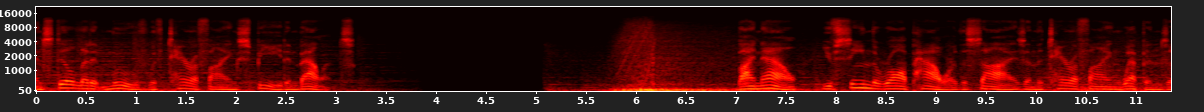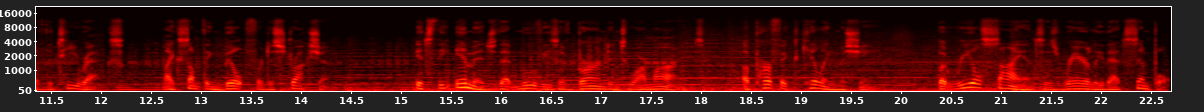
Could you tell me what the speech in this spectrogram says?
and still let it move with terrifying speed and balance. By now, you've seen the raw power, the size, and the terrifying weapons of the T-Rex, like something built for destruction. It's the image that movies have burned into our minds, a perfect killing machine. But real science is rarely that simple.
